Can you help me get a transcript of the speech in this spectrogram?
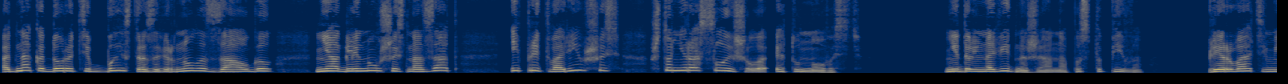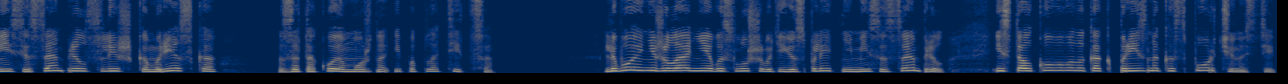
Однако Дороти быстро завернула за угол, не оглянувшись назад и притворившись, что не расслышала эту новость. Недальновидно же она поступила. Прервать миссис Сэмприл слишком резко, за такое можно и поплатиться. Любое нежелание выслушивать ее сплетни миссис Сэмприл истолковывала как признак испорченности,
